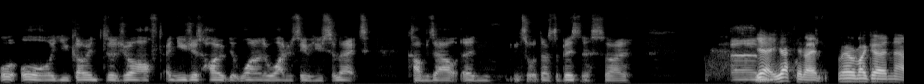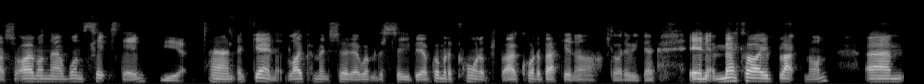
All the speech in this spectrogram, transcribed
or, or you go into the draft and you just hope that one of the wide receivers you select comes out and, and sort of does the business. So um, yeah, exactly, mate. Where am I going now? So I'm on now 160. Yeah. And again, like I mentioned earlier, I went with the CB. I've gone with a corner uh, quarterback in. Oh god, here we go. In Mekhi Blackmon. Um,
